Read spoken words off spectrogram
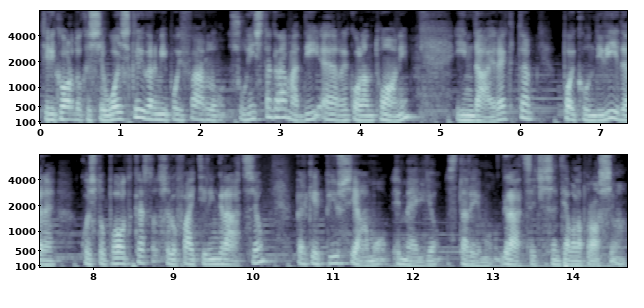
Ti ricordo che se vuoi scrivermi puoi farlo su Instagram a drcolantuoni in direct, puoi condividere questo podcast, se lo fai ti ringrazio perché più siamo e meglio staremo. Grazie, ci sentiamo alla prossima.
